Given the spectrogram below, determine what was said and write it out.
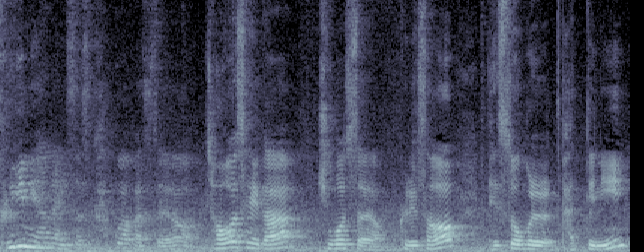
그림이 하나 있어서 갖고 와봤어요. 저 새가 죽었어요. 그래서 뱃속을 봤더니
